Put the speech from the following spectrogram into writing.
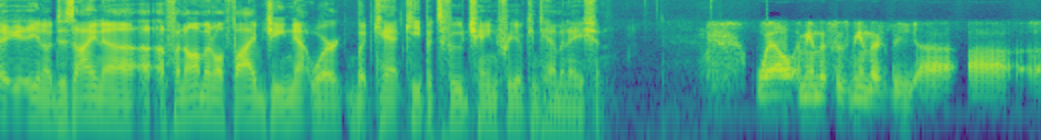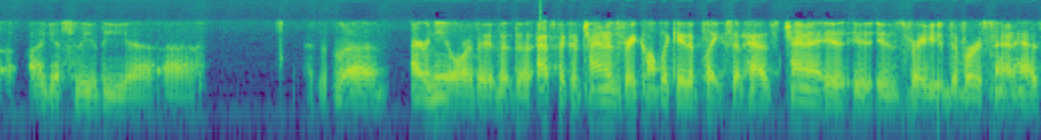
you know design a, a phenomenal 5G network, but can't keep its food chain free of contamination? Well, I mean, this has been the, the uh, uh, I guess the the uh, uh, uh irony or the, the, the, aspect of China is a very complicated place. It has China is, is very diverse and it has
